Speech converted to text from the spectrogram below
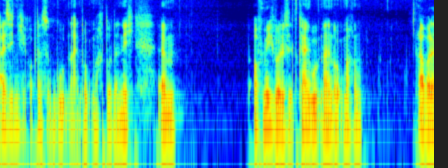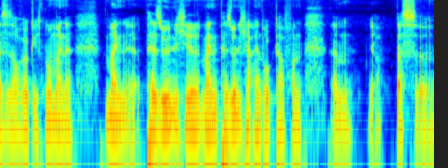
weiß ich nicht, ob das einen guten Eindruck macht oder nicht. Ähm, auf mich würde es jetzt keinen guten Eindruck machen. Aber das ist auch wirklich nur meine, mein, äh, persönliche, mein persönlicher Eindruck davon. Ähm, ja, das äh,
